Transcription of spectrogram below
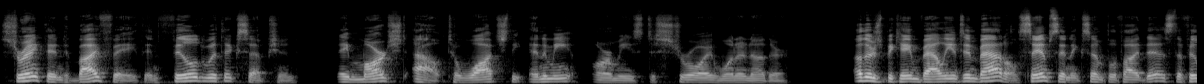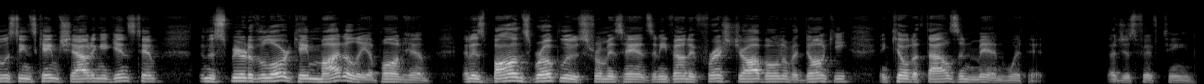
Strengthened by faith and filled with exception, they marched out to watch the enemy armies destroy one another. Others became valiant in battle. Samson exemplified this. The Philistines came shouting against him. Then the Spirit of the Lord came mightily upon him, and his bonds broke loose from his hands, and he found a fresh jawbone of a donkey and killed a thousand men with it. Judges 15.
